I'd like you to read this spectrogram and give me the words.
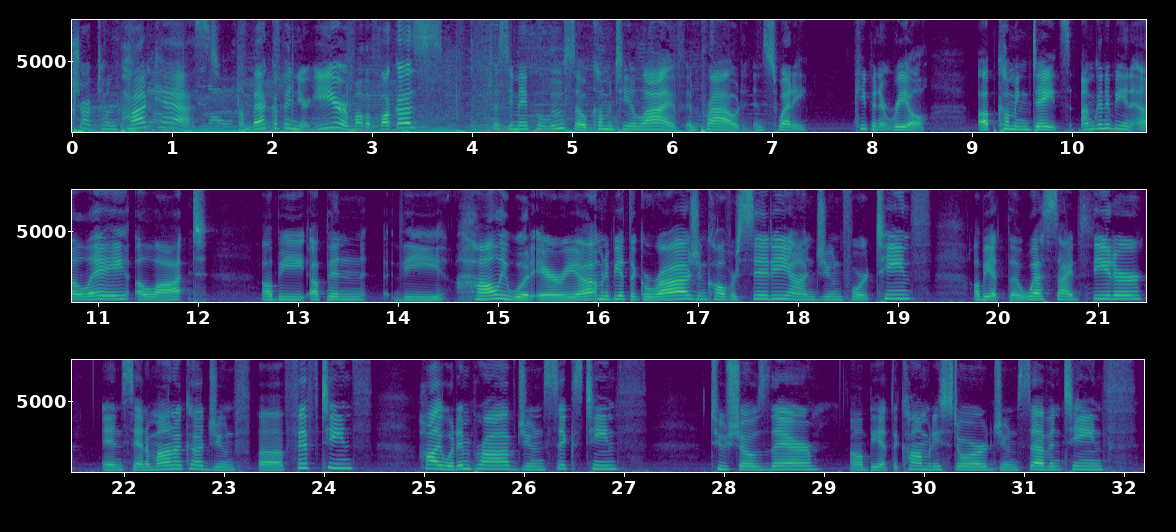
Sharp Tongue Podcast. I'm back up in your ear, motherfuckers. Jessimae Peluso coming to you live and proud and sweaty, keeping it real. Upcoming dates. I'm going to be in LA a lot. I'll be up in the Hollywood area. I'm going to be at the Garage in Culver City on June 14th. I'll be at the West Side Theater in Santa Monica June uh, 15th. Hollywood Improv June 16th. Two shows there. I'll be at the Comedy Store June 17th.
